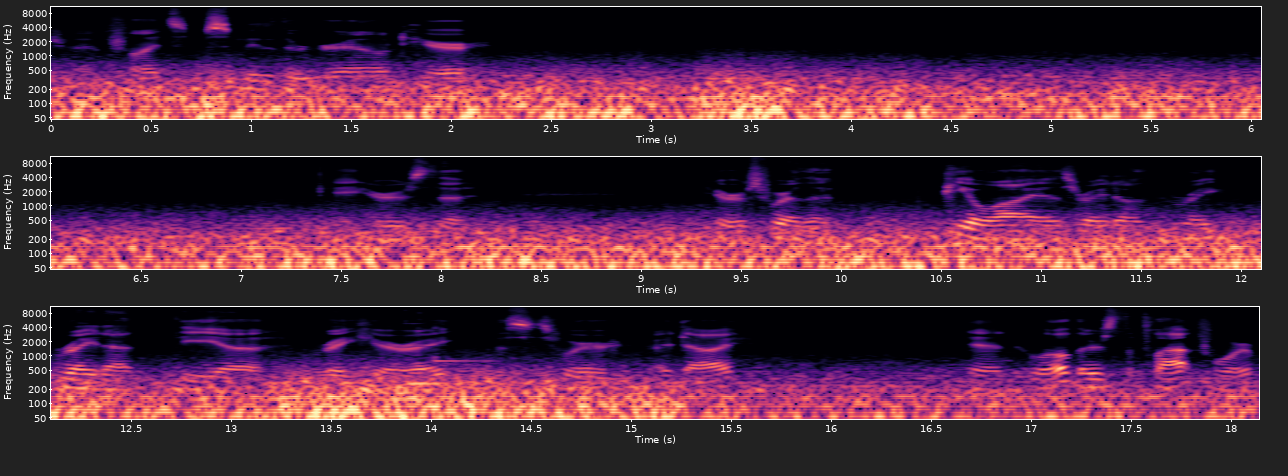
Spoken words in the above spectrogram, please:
Try and find some smoother ground here. Okay, here's the here's where the POI is right on right right at the uh, right here, right? This is where I die. And well, there's the platform.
